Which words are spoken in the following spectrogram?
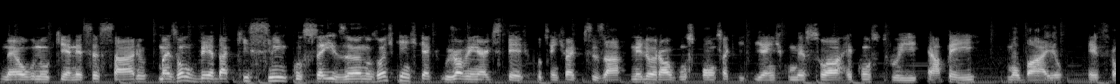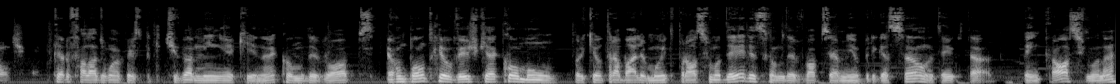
né, no que é necessário, mas vamos ver daqui 5, 6 anos, onde que a gente quer que o Jovem Nerd esteja? Porque a gente vai precisar melhorar alguns pontos aqui. E a gente começou a reconstruir a API, mobile front quero falar de uma perspectiva minha aqui, né, como DevOps. É um ponto que eu vejo que é comum, porque eu trabalho muito próximo deles, como DevOps é a minha obrigação, eu tenho que estar bem próximo, né?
